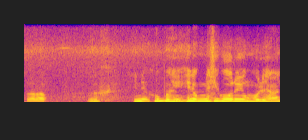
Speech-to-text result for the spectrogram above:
Sarap. Uh, hinog, ko ba, hinog na siguro yung hulihan.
